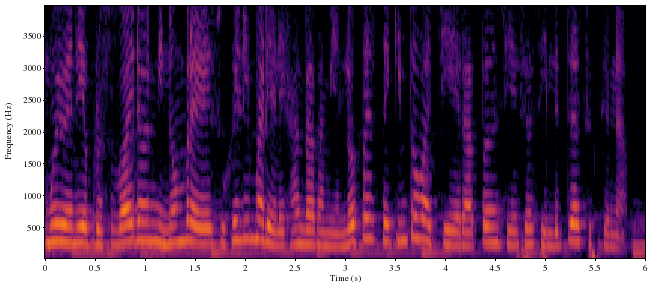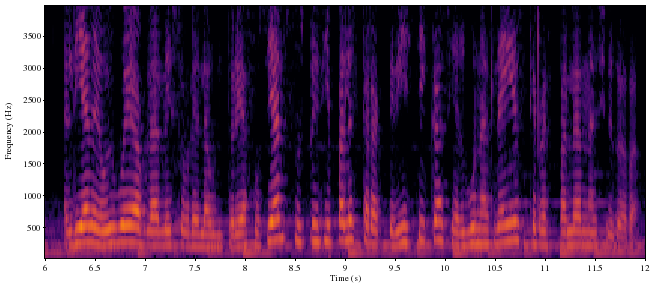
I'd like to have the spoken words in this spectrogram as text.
Muy buen día, profe Byron. Mi nombre es Ugeli María Alejandra Damián López, de Quinto Bachillerato en Ciencias y Letras, sección A. El día de hoy voy a hablarles sobre la auditoría social, sus principales características y algunas leyes que respaldan al ciudadano.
